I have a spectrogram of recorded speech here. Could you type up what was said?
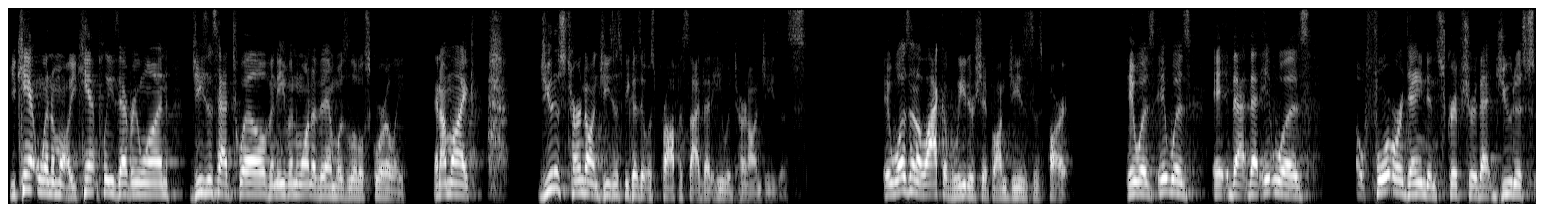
you can't win them all. You can't please everyone. Jesus had 12 and even one of them was a little squirrely. And I'm like, Judas turned on Jesus because it was prophesied that he would turn on Jesus. It wasn't a lack of leadership on Jesus' part. It was, it was it, that, that it was foreordained in scripture that Judas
